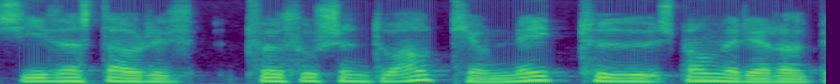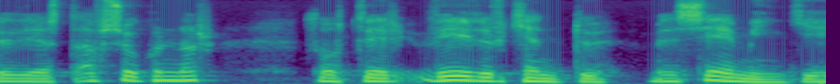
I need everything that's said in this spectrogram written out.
Síðast árið 2018 neituðu spánverjar að byggjast afsökunnar þóttir viðurkendu með semingi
